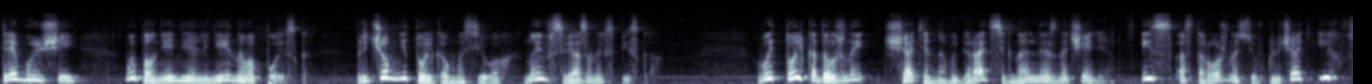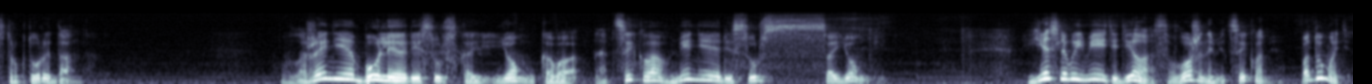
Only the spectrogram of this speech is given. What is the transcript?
требующей выполнения линейного поиска, причем не только в массивах, но и в связанных списках. Вы только должны тщательно выбирать сигнальные значения и с осторожностью включать их в структуры данных. Вложение более ресурсоемкого цикла в менее ресурсоемкий если вы имеете дело с вложенными циклами, подумайте,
